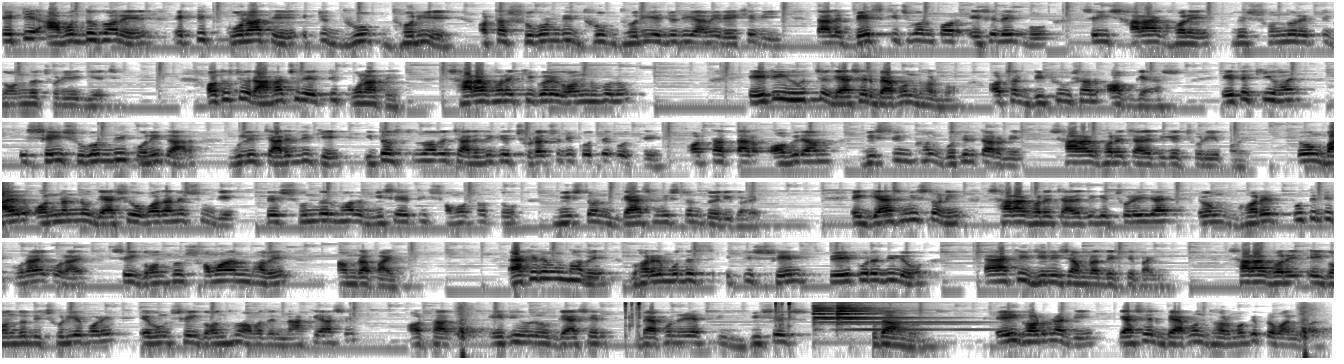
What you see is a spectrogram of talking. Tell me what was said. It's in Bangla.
একটি আবদ্ধ ঘরের একটি কোনাতে একটি ধূপ ধরিয়ে, অর্থাৎ সুগন্ধি ধূপ ধরিয়ে যদি আমি রেখে দিই, তাহলে বেশ কিছুক্ষণ পর এসে দেখব সেই সারা ঘরে বেশ সুন্দর একটি গন্ধ ছড়িয়ে গিয়েছে। অথচ রাখা ছিল একটি কোনাতে সারা ঘরে কি করে গন্ধ হলো? এটি হচ্ছে গ্যাসের ব্যাপন ধর্ম, অর্থাৎ ডিফিউশন অফ গ্যাস এতে কি হয়? সেই সুগন্ধি কণিকার গুলির চারিদিকে, ইতস্ততভাবে চারিদিকে ছোটাছুটি করতে করতে, অর্থাৎ তার অবিরাম বিশৃঙ্খল গতির কারণে সারা ঘরে চারিদিকে ছড়িয়ে পড়ে। এবং বায়ুর অন্যান্য গ্যাসীয় উপাদানের সঙ্গে বেশ সুন্দরভাবে মিশে একটি সমসত্ব মিশ্রণ, গ্যাস মিশ্রণ তৈরি করে। এই গ্যাস মিশ্রণই সারা ঘরে চারিদিকে ছড়িয়ে যায় এবং ঘরের প্রতিটি কোনায় কোনায় সেই গন্ধ সমানভাবে আমরা পাই। একই রকমভাবে ঘরের মধ্যে একটি সেন্ট স্প্রে করে দিলেও একই জিনিস আমরা দেখতে পাই। সারা ঘরে এই গন্ধটি ছড়িয়ে পড়ে এবং সেই গন্ধ আমাদের নাকে আসে। অর্থাৎ এটি হলো গ্যাসের ব্যাপনের একটি বিশেষ উদাহরণ। এই ঘটনাটি গ্যাসের ব্যাপন ধর্মকে প্রমাণ করে।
